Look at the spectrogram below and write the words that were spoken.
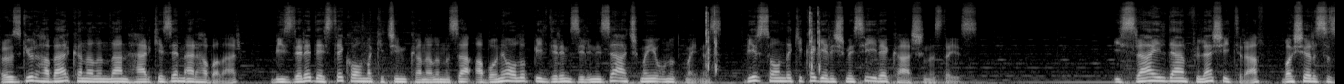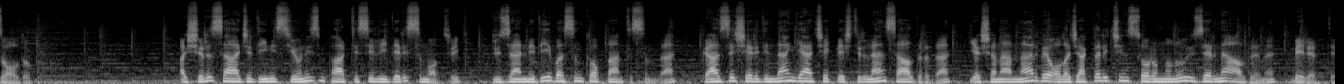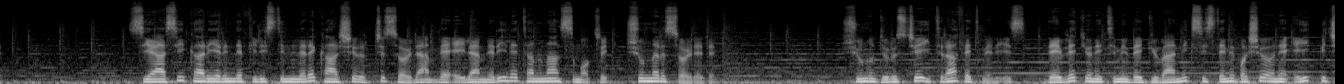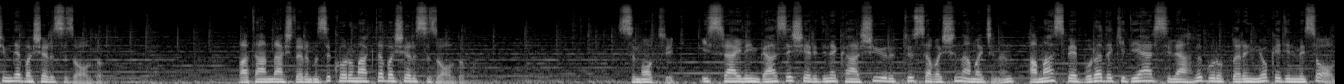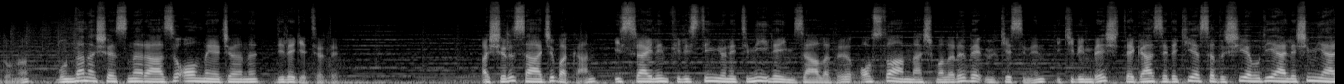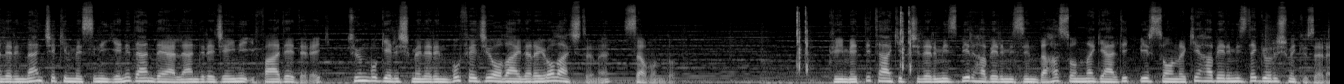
Özgür Haber kanalından herkese merhabalar. Bizlere destek olmak için kanalımıza abone olup bildirim zilinizi açmayı unutmayınız. Bir son dakika gelişmesi ile karşınızdayız. İsrail'den flash itiraf, başarısız oldu. Aşırı sağcı Dini Siyonizm Partisi lideri Smotrich, düzenlediği basın toplantısında, Gazze şeridinden gerçekleştirilen saldırıda yaşananlar ve olacaklar için sorumluluğu üzerine aldığını belirtti. Siyasi kariyerinde Filistinlilere karşı ırkçı söylem ve eylemleriyle tanınan Smotrich şunları söyledi. Şunu dürüstçe itiraf etmeliyiz, devlet yönetimi ve güvenlik sistemi başı öne eğik biçimde başarısız oldu. Vatandaşlarımızı korumakta başarısız olduk. Smotrich, İsrail'in Gazze şeridine karşı yürüttüğü savaşın amacının Hamas ve buradaki diğer silahlı grupların yok edilmesi olduğunu, bundan aşağısına razı olmayacağını dile getirdi. Aşırı sağcı bakan, İsrail'in Filistin yönetimi ile imzaladığı Oslo anlaşmaları ve ülkesinin 2005'te Gazze'deki yasa dışı Yahudi yerleşim yerlerinden çekilmesini yeniden değerlendireceğini ifade ederek, tüm bu gelişmelerin bu feci olaylara yol açtığını savundu. Kıymetli takipçilerimiz bir haberimizin daha sonuna geldik. Bir sonraki haberimizde görüşmek üzere.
